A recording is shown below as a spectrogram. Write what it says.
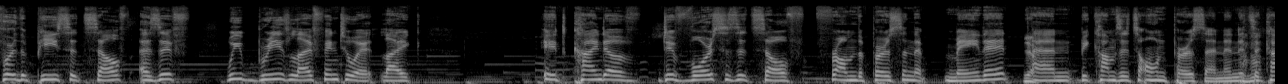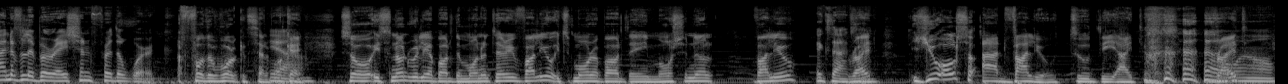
for the piece itself, as if we breathe life into it, like it kind of divorces itself from the person that made it Yeah. and becomes its own person, and it's a mm-hmm. kind of liberation for the work. for the work itself. Yeah. Okay, so it's not really about the monetary value; it's more about the emotional value, Exactly. right? You also add value to the items, right? Wow.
